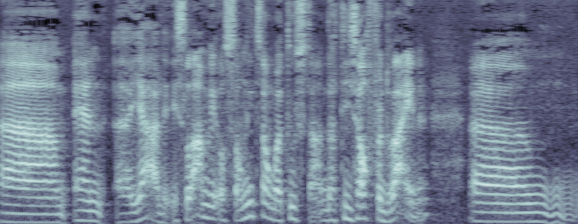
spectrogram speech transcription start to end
Um, en uh, ja, de islamwereld zal niet zomaar toestaan dat die zal verdwijnen. Um,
